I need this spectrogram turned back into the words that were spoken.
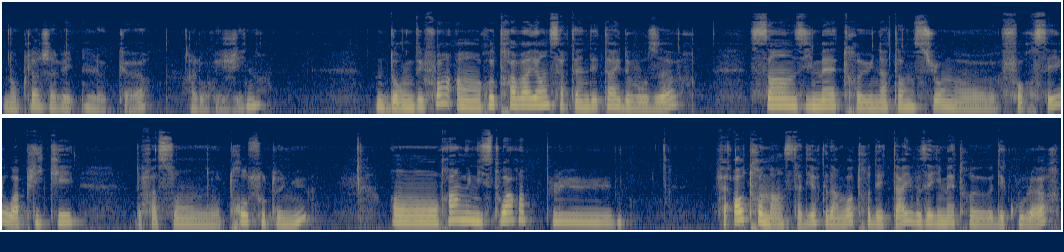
Donc là, j'avais le cœur à l'origine. Donc des fois, en retravaillant certains détails de vos œuvres, sans y mettre une attention euh, forcée ou appliquée de façon trop soutenue, on rend une histoire plus enfin, autrement, c'est-à-dire que dans votre détail, vous allez mettre des couleurs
